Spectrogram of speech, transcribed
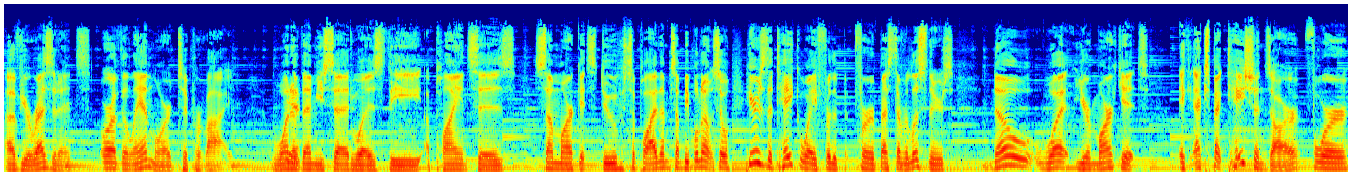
of your residents or of the landlord to provide. One yeah. of them you said was the appliances some markets do supply them, some people don't. So here's the takeaway for the for best ever listeners: know what your market expectations are for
